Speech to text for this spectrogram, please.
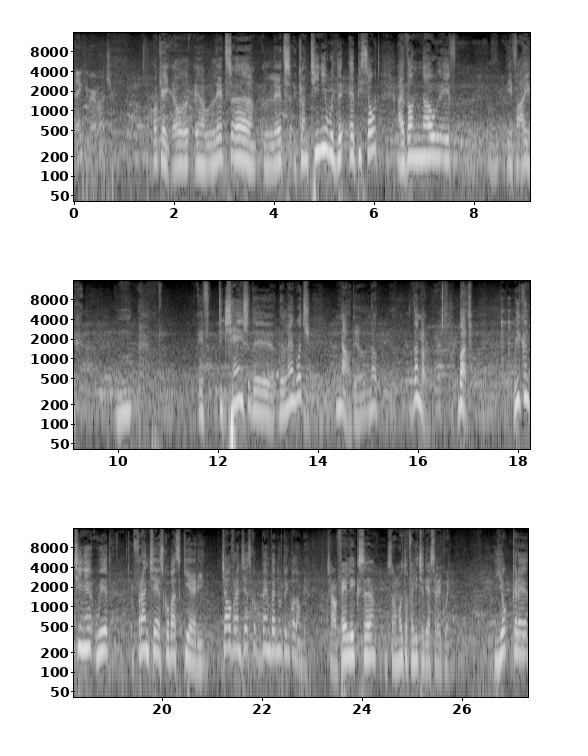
Thank you very much. Okay, uh, uh, let's uh, let's continue with the episode. I don't know if if I mm, if to change the the language. No, the, no, don't know. But we continue with Francesco Baschieri. Ciao Francesco, benvenuto in Colombia. Ciao Felix, sono molto felice di essere qui. Yo, cre-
